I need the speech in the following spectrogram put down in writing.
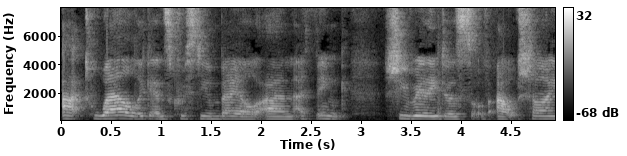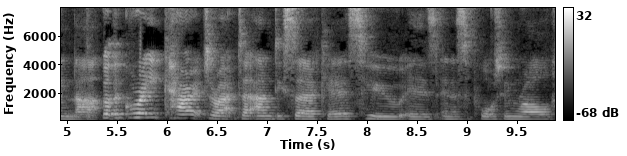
act well against Christian Bale and I think she really does sort of outshine that. But the great character actor Andy Serkis, who is in a supporting role,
